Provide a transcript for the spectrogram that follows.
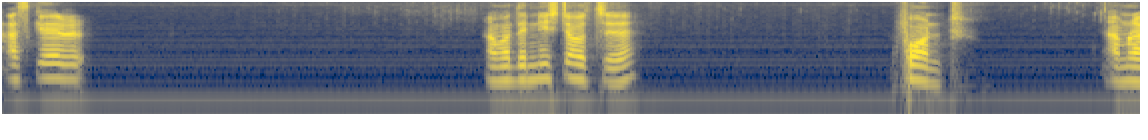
আজকের আমাদের নিচটা হচ্ছে ফন্ট আমরা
